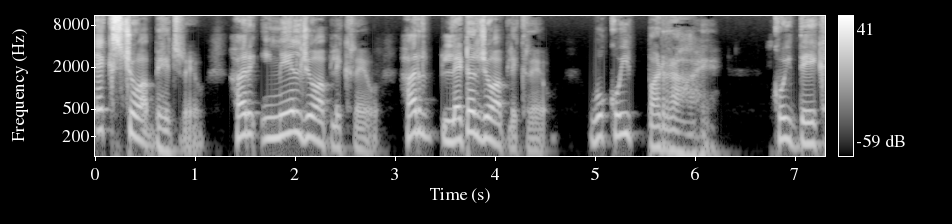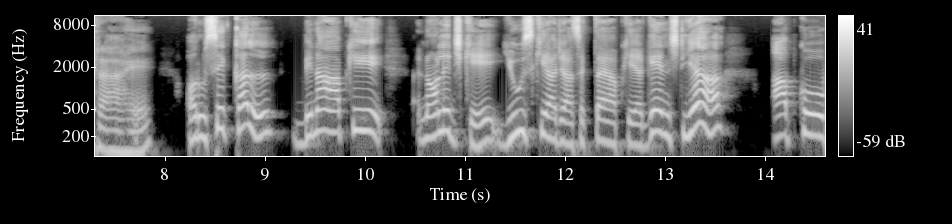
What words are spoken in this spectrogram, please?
टेक्स्ट जो आप भेज रहे हो, हर ईमेल जो आप लिख रहे हो, हर लेटर जो आप लिख रहे हो, वो कोई पढ़ रहा है, कोई देख रहा है, और उसे कल बिना आपकी नॉलेज के यूज़ किया जा सकता है आपके अगेंस्ट या आपको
